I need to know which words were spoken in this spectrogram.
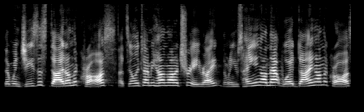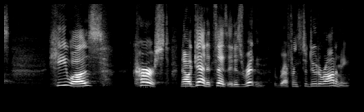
That when Jesus died on the cross, that's the only time he hung on a tree, right? When he was hanging on that wood, dying on the cross, he was cursed. Now, again, it says, it is written, reference to Deuteronomy,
